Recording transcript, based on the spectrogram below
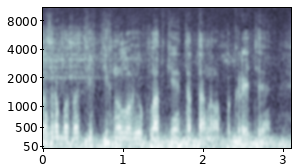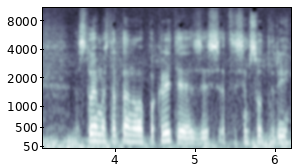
разработала технологию укладки тартанового покрытия. Стоимость тартанового покрытия здесь это 703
